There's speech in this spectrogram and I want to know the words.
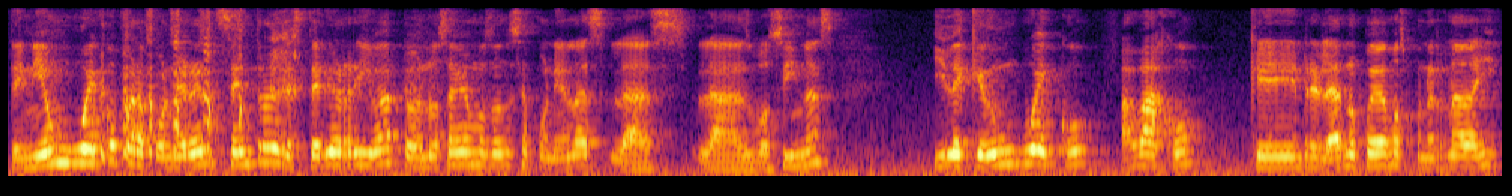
Tenía un hueco para poner el centro del estéreo arriba, pero no sabíamos dónde se ponían las, las, las bocinas. Y le quedó un hueco abajo que en realidad no podíamos poner nada ahí.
